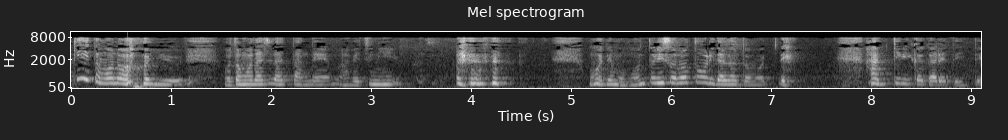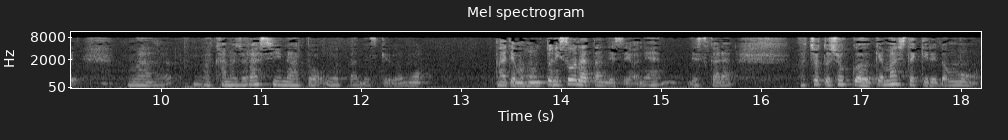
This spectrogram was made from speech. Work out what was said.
きりとものを言うお友達だったんで、まあ、別に もうでも本当にその通りだなと思ってはっきり書かれていて、まあ、まあ彼女らしいなと思ったんですけれども、まあ、でも本当にそうだったんですよね。ですからちょっとショックは受けましたけれども、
